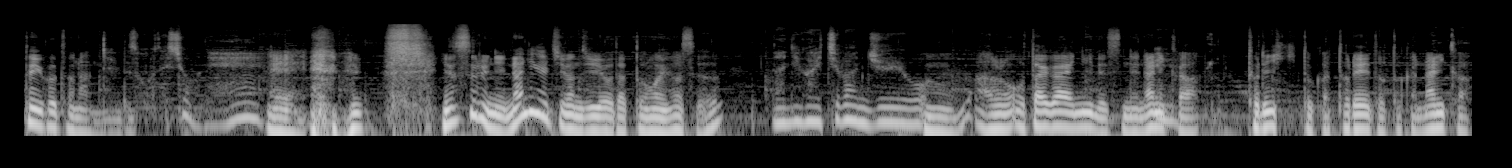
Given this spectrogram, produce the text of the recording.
ということなんです。そうでしょうね。えー、要するに何が一番重要だと思います？何が一番重要、うん、あのお互いにですね何か取引とかトレードとか何か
